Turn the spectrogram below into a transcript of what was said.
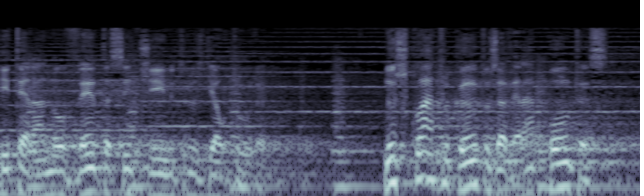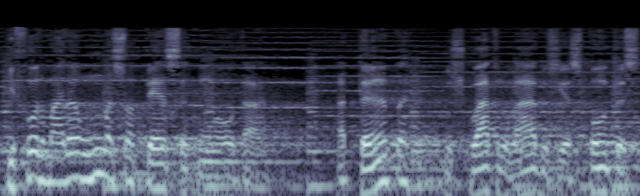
e terá 90 centímetros de altura. Nos quatro cantos haverá pontas que formarão uma só peça com o altar. A tampa, os quatro lados e as pontas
